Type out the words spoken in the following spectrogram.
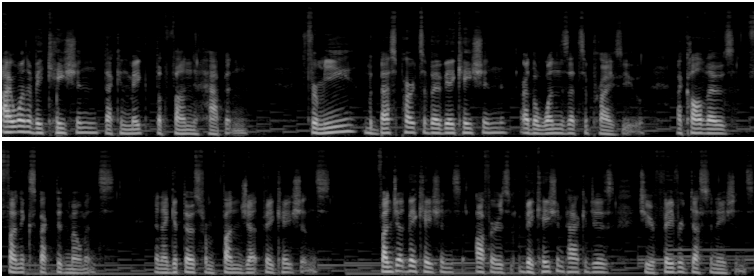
I want a vacation that can make the fun happen. For me, the best parts of a vacation are the ones that surprise you. I call those fun expected moments, and I get those from FunJet Vacations. FunJet Vacations offers vacation packages to your favorite destinations,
